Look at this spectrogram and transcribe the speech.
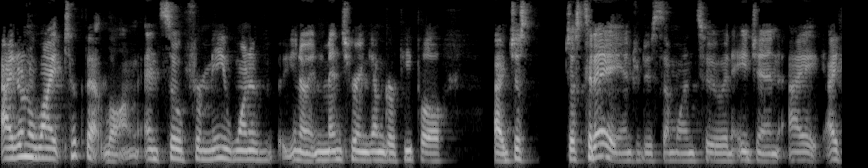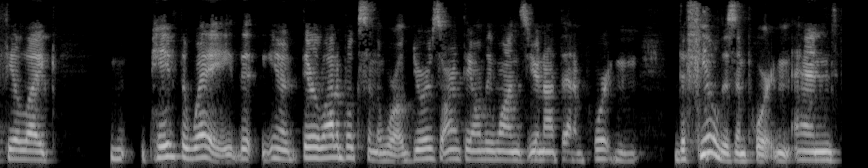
I don't know why it took that long. And so for me, one of, you know, in mentoring younger people, I just, just today introduced someone to an agent. I, I feel like paved the way that you know there are a lot of books in the world. Yours aren't the only ones. You're not that important. The field is important. And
